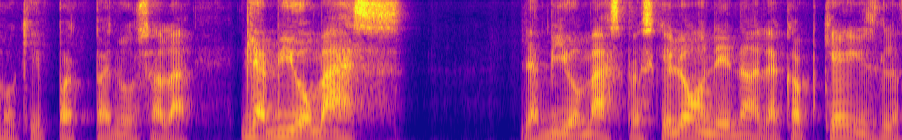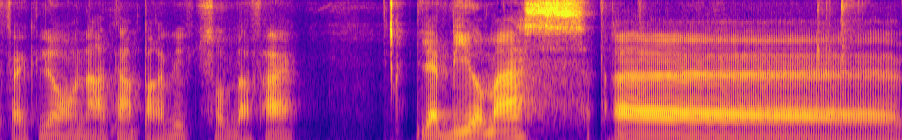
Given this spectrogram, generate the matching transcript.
OK, pas de panneaux solaires. De la biomasse. La biomasse, parce que là, on est dans la COP 15, là, fait que là, on entend parler de toutes sortes d'affaires. La biomasse, euh,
